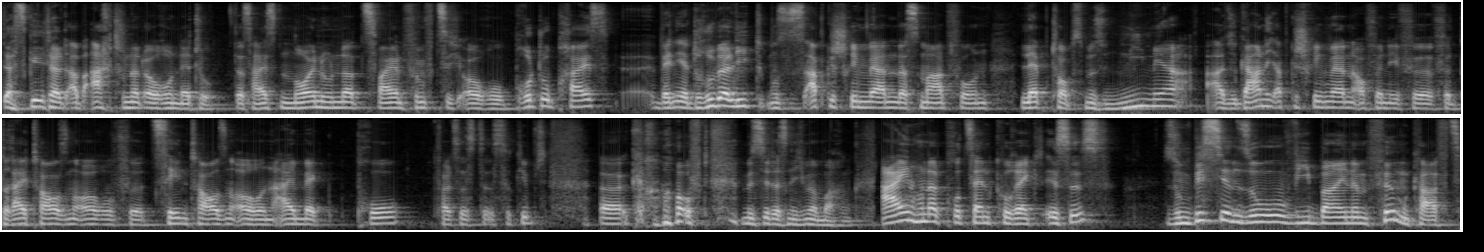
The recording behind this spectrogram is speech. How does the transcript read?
das gilt halt ab 800 Euro netto. Das heißt 952 Euro Bruttopreis. Wenn ihr drüber liegt, muss es abgeschrieben werden, das Smartphone. Laptops müssen nie mehr, also gar nicht abgeschrieben werden, auch wenn ihr für, für 3000 Euro, für 10.000 Euro ein iMac Pro falls es das so gibt, äh, kauft, müsst ihr das nicht mehr machen. 100% korrekt ist es. So ein bisschen so wie bei einem Firmen-Kfz,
